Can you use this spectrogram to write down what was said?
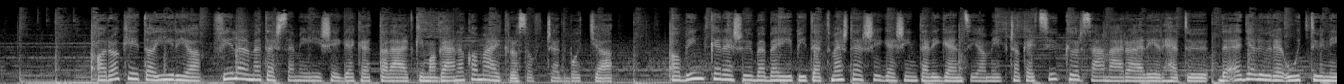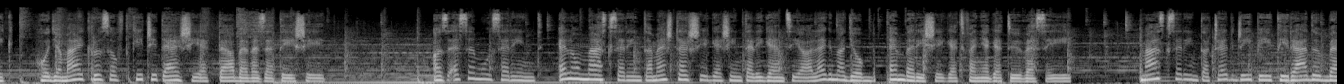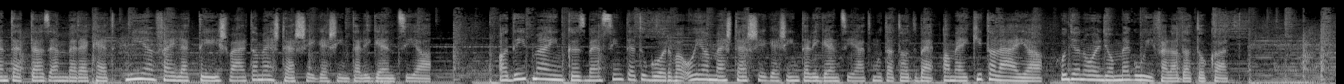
A rakéta írja, félelmetes személyiségeket talált ki magának a Microsoft chatbotja. A Bing keresőbe beépített mesterséges intelligencia még csak egy szűk kör számára elérhető, de egyelőre úgy tűnik, hogy a Microsoft kicsit elsiette a bevezetését. Az SMO szerint, Elon Musk szerint a mesterséges intelligencia a legnagyobb, emberiséget fenyegető veszély. Musk szerint a ChatGPT rádöbbentette az embereket, milyen fejletté is vált a mesterséges intelligencia. A DeepMind közben szinte ugorva olyan mesterséges intelligenciát mutatott be, amely kitalálja, hogyan oldjon meg új feladatokat.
